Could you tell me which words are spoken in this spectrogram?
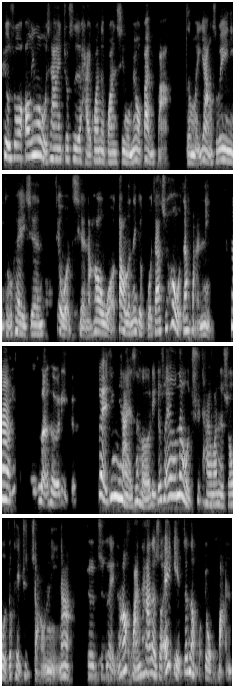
譬如说哦，因为我现在就是海关的关系，我没有办法怎么样，所以你可不可以先借我钱，然后我到了那个国家之后我再还你？那蛮合理的，对，听起来也是合理。就说哎，那我去台湾的时候我就可以去找你，那。就是之类的，然后还他的时候，哎，也真的有还，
